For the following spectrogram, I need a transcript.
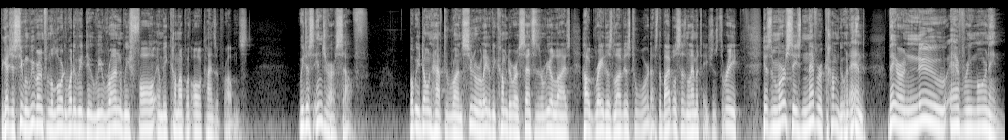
Because you see, when we run from the Lord, what do we do? We run, we fall, and we come up with all kinds of problems. We just injure ourselves. But we don't have to run. Sooner or later, we come to our senses and realize how great his love is toward us. The Bible says in Lamentations 3 his mercies never come to an end. They are new every morning.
